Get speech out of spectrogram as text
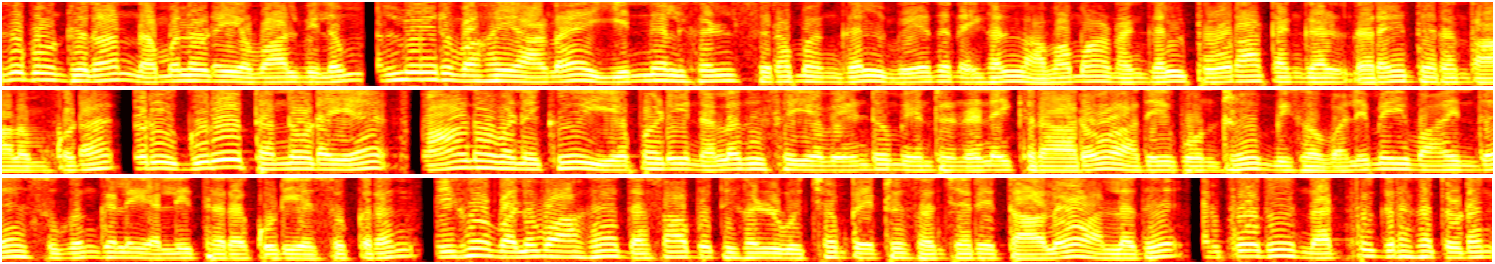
இதுபோன்றுதான் நம்மளுடைய வாழ்விலும் பல்வேறு வகையான இன்னல்கள் சிரமங்கள் வேதனைகள் அவமானங்கள் போராட்டங்கள் நிறைந்திருந்தாலும் கூட ஒரு குரு தன்னுடைய மாணவனுக்கு எப்படி நல்லது செய்ய வேண்டும் என்று நினைக்கிறாரோ அதே போன்று மிக வலிமை வாய்ந்த சுகங்களை அள்ளித்தரக்கூடிய சுக்கிரன் மிக வலுவாக தசாபதிகள் உச்சம் பெற்று சஞ்சரித்தாலோ அல்லது தற்போது நட்பு கிரகத்துடன்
